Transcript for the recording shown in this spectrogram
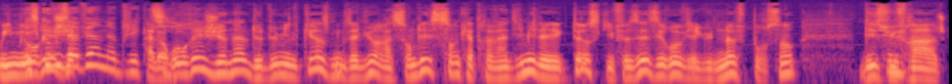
Oui, mais Est-ce que vous avez un objectif? Alors au régional de 2015, nous avions rassemblé 190 000 électeurs, ce qui faisait 0,9% des suffrages.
